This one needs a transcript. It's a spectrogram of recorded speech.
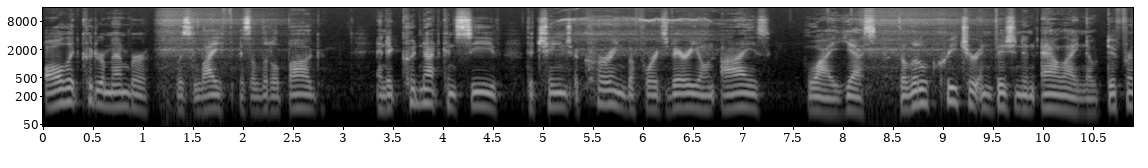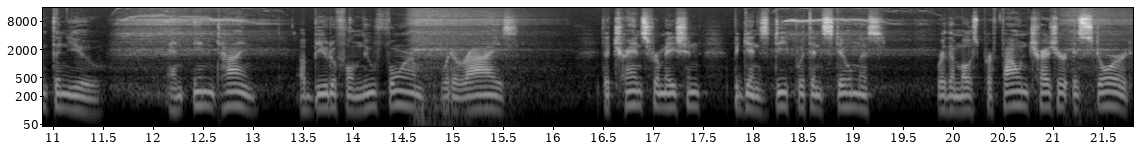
All it could remember was life as a little bug, and it could not conceive the change occurring before its very own eyes. Why, yes, the little creature envisioned an ally no different than you, and in time, a beautiful new form would arise. The transformation begins deep within stillness, where the most profound treasure is stored.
